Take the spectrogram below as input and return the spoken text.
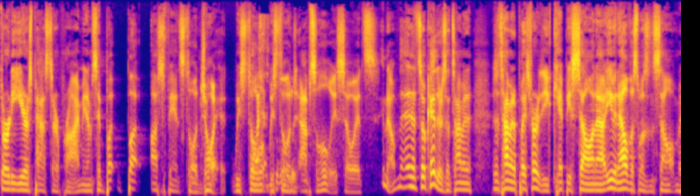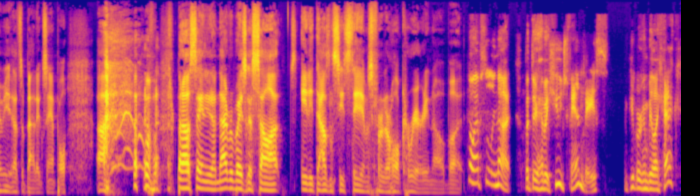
30 years past their prime. You know what I'm saying? But but us fans still enjoy it. We still Oh, we still absolutely. absolutely. So it's you know, and it's okay. There's a time and there's a time and a place for it. You can't be selling out. Even Elvis wasn't selling. Maybe that's a bad example. Uh, but I was saying, you know, not everybody's gonna sell out 80,000 seat stadiums for their whole career. You know, but No, absolutely not. But they have a huge fan base, and people are gonna be like, heck,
